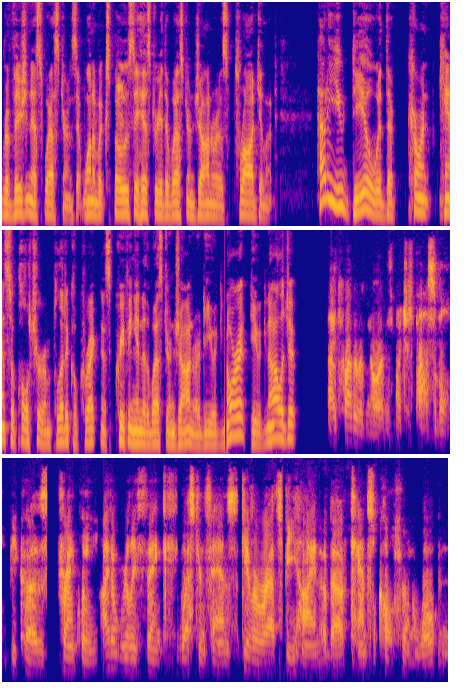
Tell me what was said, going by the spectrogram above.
revisionist westerns that want to expose the history of the western genre as fraudulent. How do you deal with the current cancel culture and political correctness creeping into the Western genre? Do you ignore it? Do you acknowledge it? I try to ignore it as much as possible because, frankly, I don't really think Western fans give a rat's behind about cancel culture and woke and,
